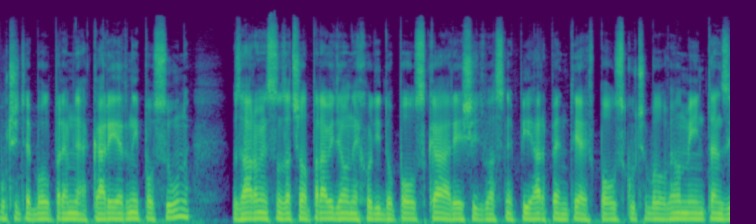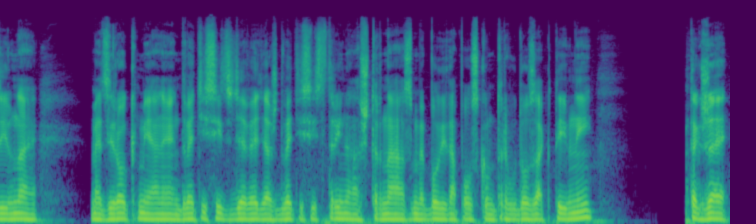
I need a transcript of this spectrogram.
určite bol pre mňa kariérny posun. Zároveň som začal pravidelne chodiť do Polska a riešiť vlastne PR penty aj v Polsku, čo bolo veľmi intenzívne. Medzi rokmi, ja neviem, 2009 až 2013-14 sme boli na polskom trhu dosť aktívni. Takže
